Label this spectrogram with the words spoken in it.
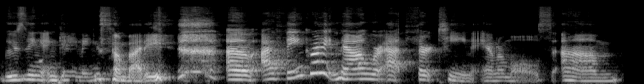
losing and gaining somebody. Um, I think right now we're at 13 animals. Um,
